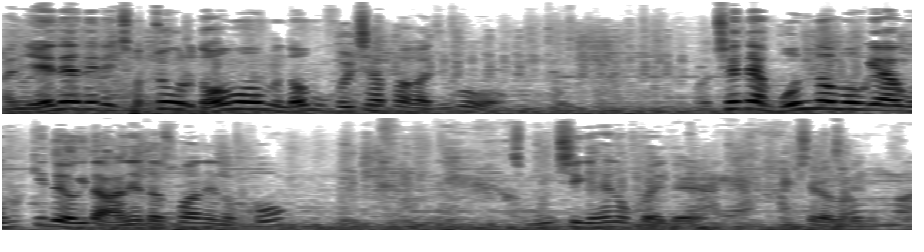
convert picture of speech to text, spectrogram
아니 얘네들이 저쪽으로 넘어오면 너무 골치 아파가지고 뭐 최대한 못 넘어오게 하고 흑기도 여기다 안에다 소환해놓고 뭉치게 해놓고 애들 뭉치라 그래놓고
